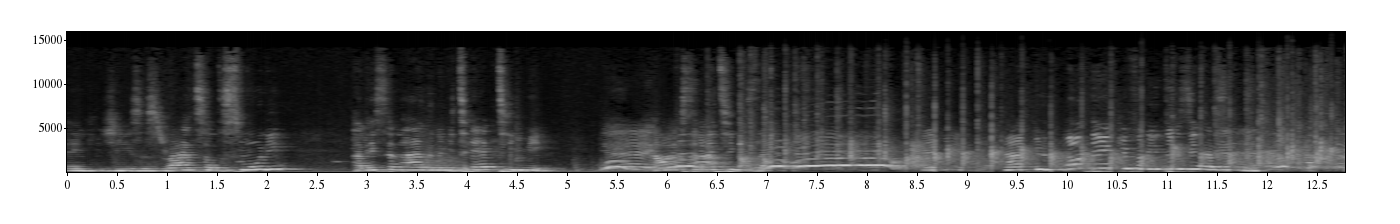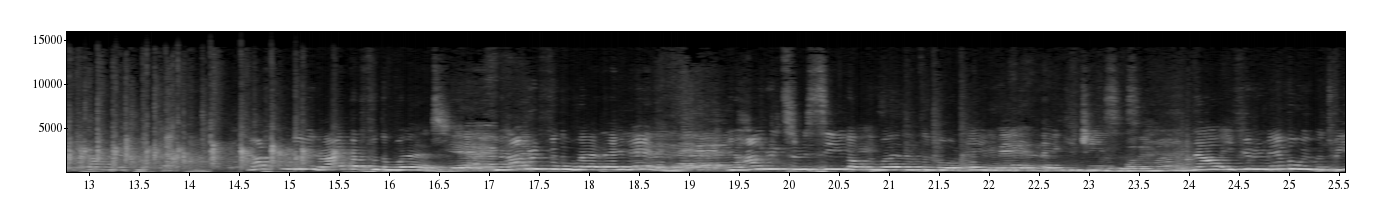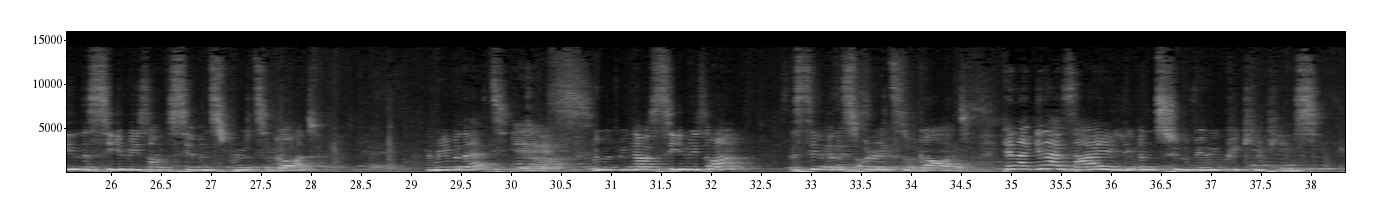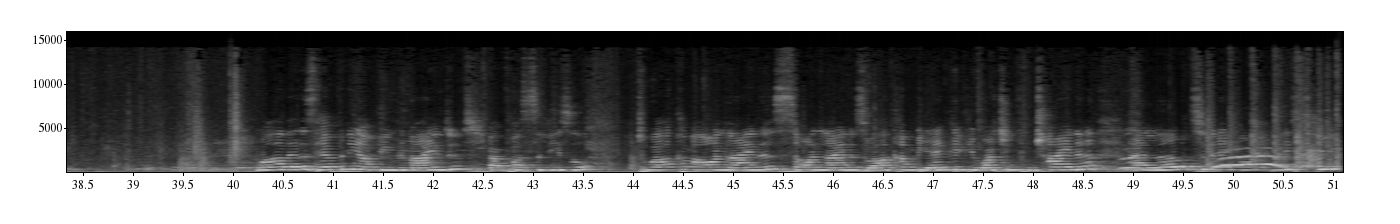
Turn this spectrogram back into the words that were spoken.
Thank you, Jesus. Right, so this morning, Palisa and I are going to be tag teaming. How exciting is that? Amen. Now, if you, oh, thank you for the enthusiasm. Not for me, right, but for the word. You're hungry for the word. Amen. You're hungry to receive of the word of the Lord. Amen. Thank you, Jesus. Now, if you remember, we were doing the series on the seven spirits of God. Remember that? Yes. We were doing our series on the seven spirits of God. Can I get Isaiah 11 2 very quickly, please? While that is happening, I've been reminded by Pastor Liesel to welcome our onliners. So, onliners, welcome Bianca if you're watching from China. Hello today, God bless you.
